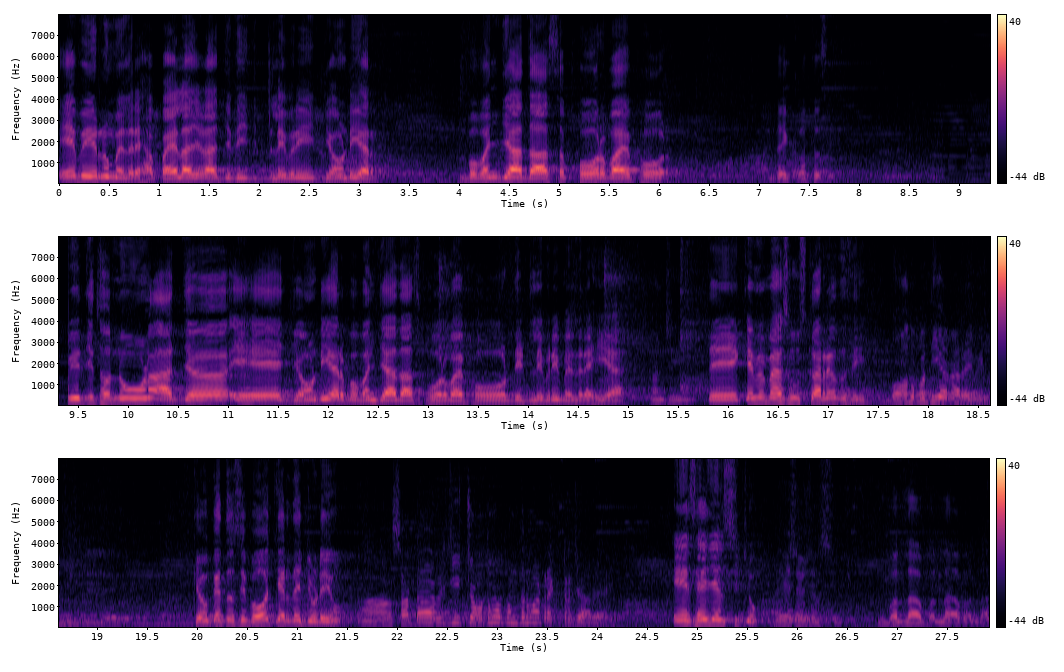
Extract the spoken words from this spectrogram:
ਇਹ ਵੀਰ ਨੂੰ ਮਿਲ ਰਿਹਾ, ਪਹਿਲਾ ਜਿਹੜਾ ਅੱਜ ਦੀ ਡਿਲੀਵਰੀ ਜੌਂਡੀਅਰ। 5210 4x4 ਦੇਖੋ ਤੁਸੀਂ। ਵੀਰ ਜੀ ਤੁਹਾਨੂੰ ਹੁਣ ਅੱਜ ਇਹ ਜੌਂਡੀਅਰ 5210 4x4 ਦੀ ਡਿਲੀਵਰੀ ਮਿਲ ਰਹੀ ਹੈ। ਹਾਂਜੀ। ਤੇ ਕਿਵੇਂ ਮਹਿਸੂਸ ਕਰ ਰਹੇ ਹੋ ਤੁਸੀਂ? ਬਹੁਤ ਵਧੀਆ ਕਰ ਰਹੇ ਵੀਰ ਜੀ। ਕਿਉਂਕਿ ਤੁਸੀਂ ਬਹੁਤ ਚਿਰ ਦੇ ਜੁੜੇ ਹੋ। ਹਾਂ ਸਾਡਾ ਵੀਰ ਜੀ 14ਵਾਂ 15ਵਾਂ ਟਰੈਕਟਰ ਜਾ ਰਿਹਾ ਹੈ ਇਸ ਏਜੰਸੀ ਚੋਂ? ਇਸ ਏਜੰਸੀ 'ਚ। ਬੱਲਾ ਬੱਲਾ ਬੱਲਾ।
